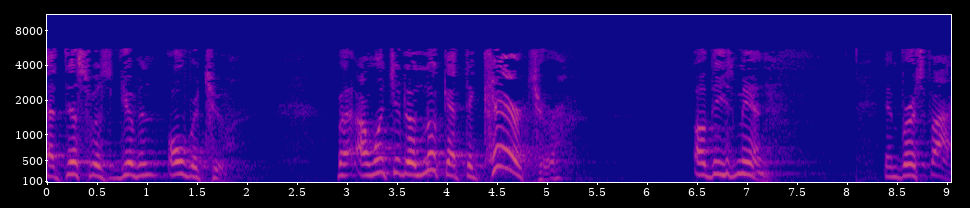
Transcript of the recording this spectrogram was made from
that this was given over to. But I want you to look at the character of these men in verse 5.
